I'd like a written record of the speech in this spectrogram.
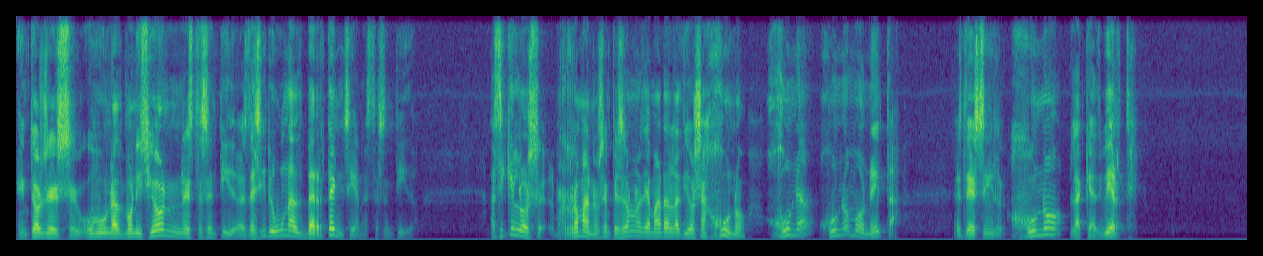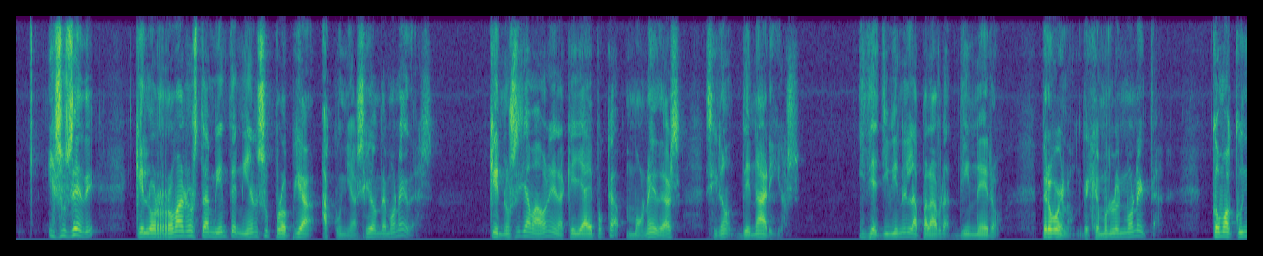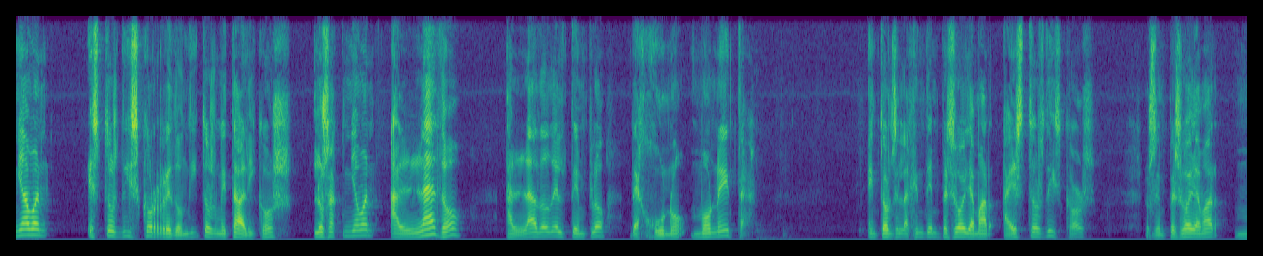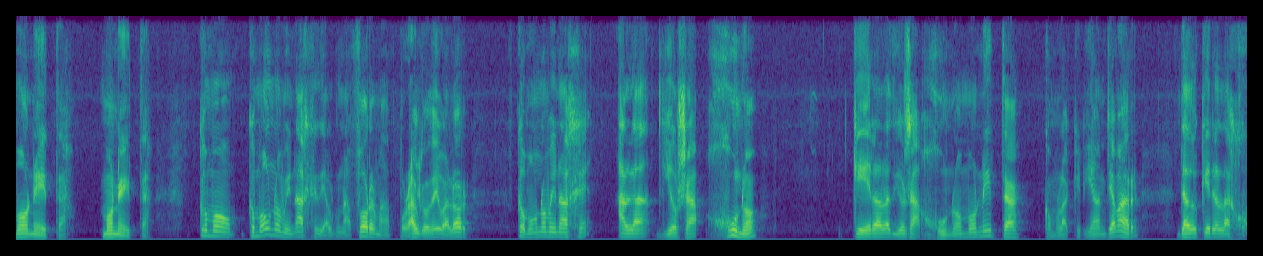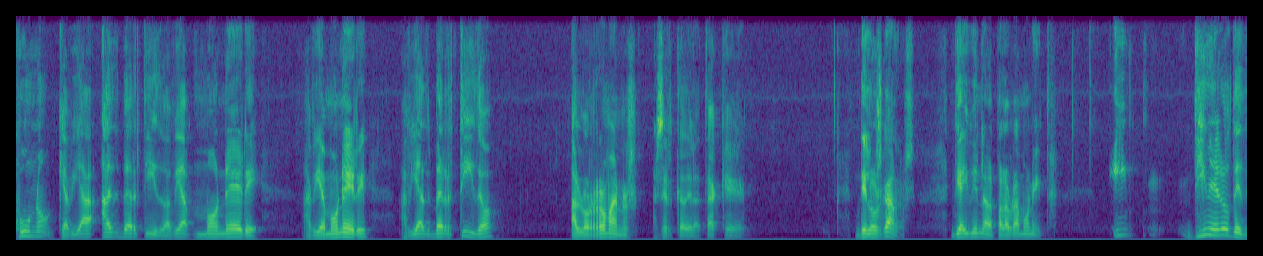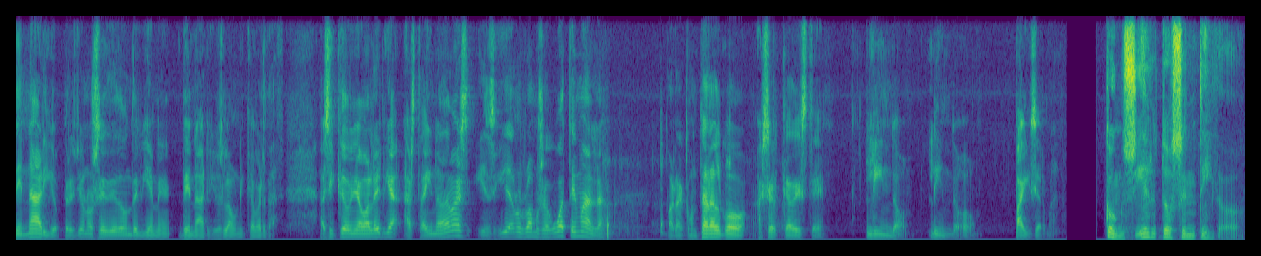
Entonces hubo una admonición en este sentido, es decir, una advertencia en este sentido. Así que los romanos empezaron a llamar a la diosa Juno, Juna, Juno Moneta, es decir, Juno la que advierte. Y sucede que los romanos también tenían su propia acuñación de monedas, que no se llamaban en aquella época monedas, sino denarios. Y de allí viene la palabra dinero. Pero bueno, dejémoslo en moneta. Como acuñaban estos discos redonditos metálicos, los acuñaban al lado, al lado del templo de Juno Moneta. Entonces la gente empezó a llamar a estos discos, los empezó a llamar moneta, moneta, como, como un homenaje de alguna forma, por algo de valor, como un homenaje a la diosa Juno, que era la diosa Juno Moneta, como la querían llamar, dado que era la Juno que había advertido, había monere, había monere, había advertido a los romanos acerca del ataque de los galos. De ahí viene la palabra moneta. Y dinero de denario, pero yo no sé de dónde viene denario, es la única verdad. Así que, doña Valeria, hasta ahí nada más. Y enseguida nos vamos a Guatemala para contar algo acerca de este lindo, lindo país hermano con cierto sentido.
